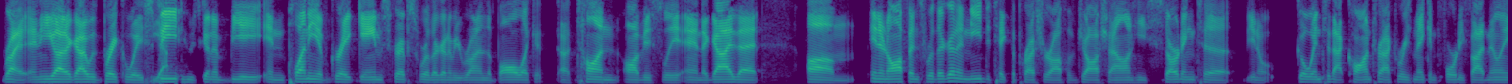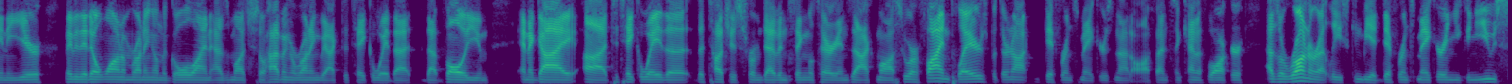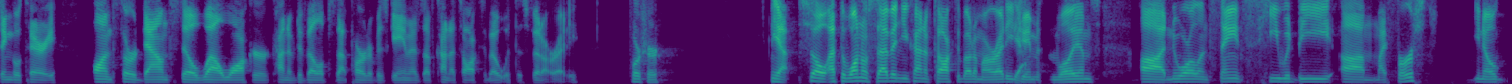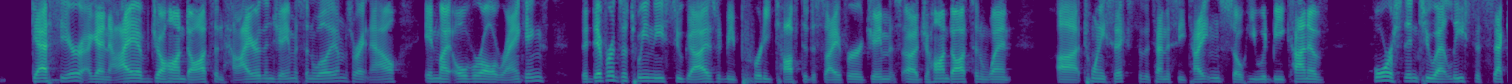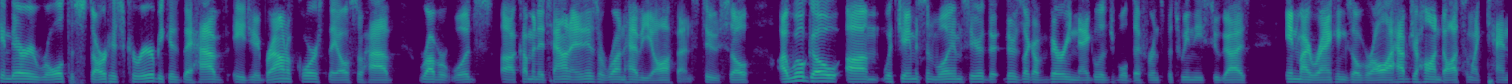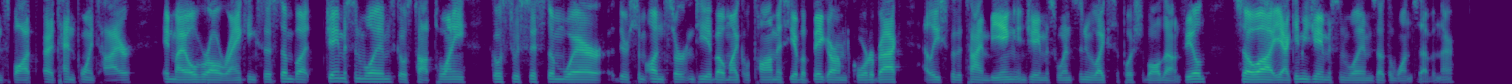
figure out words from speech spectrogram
Right. And he got a guy with breakaway speed yeah. who's going to be in plenty of great game scripts where they're going to be running the ball like a, a ton, obviously. And a guy that, um, in an offense where they're going to need to take the pressure off of Josh Allen, he's starting to, you know, go into that contract where he's making 45 million a year. Maybe they don't want him running on the goal line as much. So having a running back to take away that, that volume and a guy uh, to take away the the touches from Devin Singletary and Zach Moss, who are fine players, but they're not difference makers in that offense. And Kenneth Walker, as a runner at least, can be a difference maker, and you can use Singletary on third down still while Walker kind of develops that part of his game, as I've kind of talked about with this fit already. For sure. Yeah. So at the 107, you kind of talked about him already, yeah. Jameson Williams, uh, New Orleans Saints. He would be um, my first, you know, guess here. Again, I have Jahan Dotson higher than Jameson Williams right now in my overall rankings. The difference between these two guys would be pretty tough to decipher. James uh, Jahan Dotson went uh, 26 to the Tennessee Titans, so he would be kind of forced into at least a secondary role to start his career because they have AJ Brown, of course. They also have Robert Woods uh, coming to town, and it is a run heavy offense too. So I will go um, with Jameson Williams here. There's like a very negligible difference between these two guys in my rankings overall. I have Jahan Dotson like 10 spots, uh, 10 points higher in my overall ranking system. But Jameson Williams goes top 20, goes to a system where there's some uncertainty about Michael Thomas. You have a big armed quarterback, at least for the time being, and Jameis Winston, who likes to push the ball downfield. So, uh, yeah, give me Jameson Williams at the 1 7 there.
